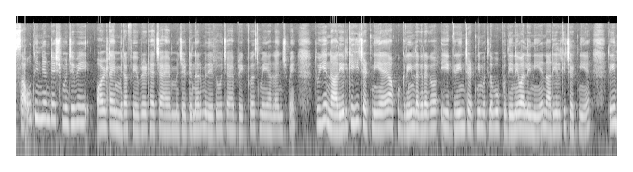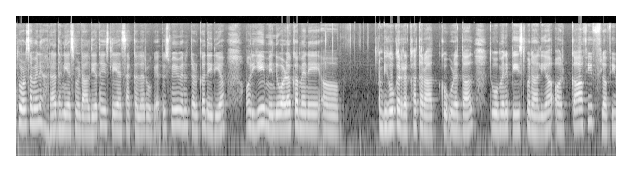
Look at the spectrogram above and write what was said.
साउथ इंडियन डिश मुझे भी ऑल टाइम मेरा फेवरेट है, चाहे मुझे डिनर में दे दो, चाहे ब्रेकफास्ट में या लंच में। तो ये नारियल की ही चटनी है। आपको ग्रीन लग रहा है ये ग्रीन चटनी मतलब वो पुदीने वाली नहीं है, नारियल की चटनी है। लेकिन थोड़ा सा मैंने हरा धनिया इसमें डाल दिया था, इसलिए ऐसा कलर हो गया। तो इसमें भी मैंने तड़का दे दिया और ये मेंदुवाड़ा का मैंने भिगो कर रखा था रात को उड़द दाल तो वो मैंने पेस्ट बना लिया और काफ़ी फ्लफ़ी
